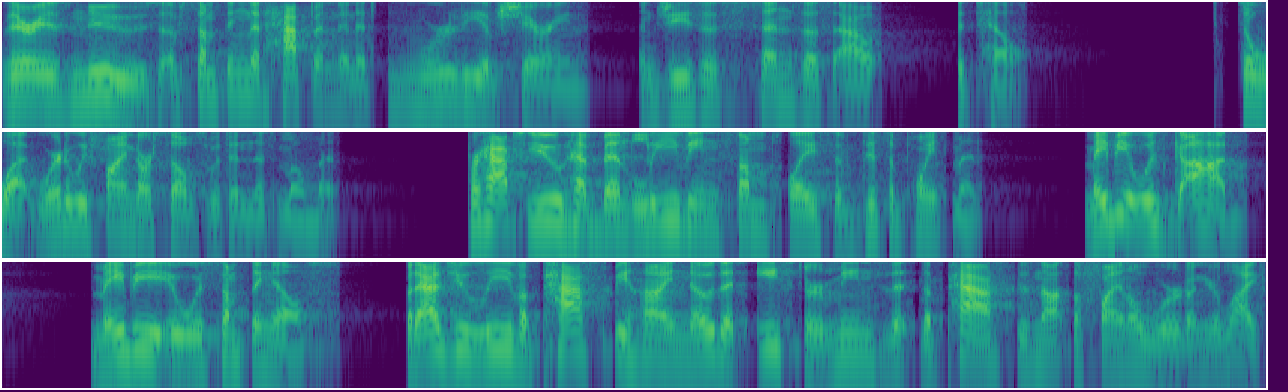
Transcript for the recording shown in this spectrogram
There is news of something that happened, and it's worthy of sharing, and Jesus sends us out to tell. So, what? Where do we find ourselves within this moment? Perhaps you have been leaving some place of disappointment. Maybe it was God. Maybe it was something else. But as you leave a past behind, know that Easter means that the past is not the final word on your life.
